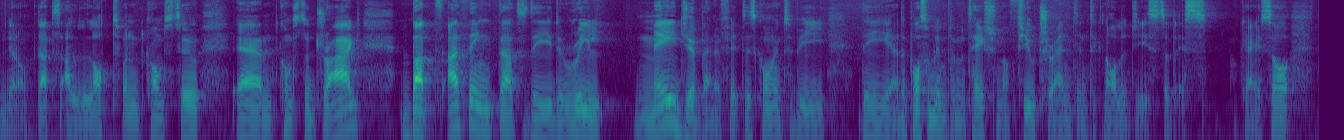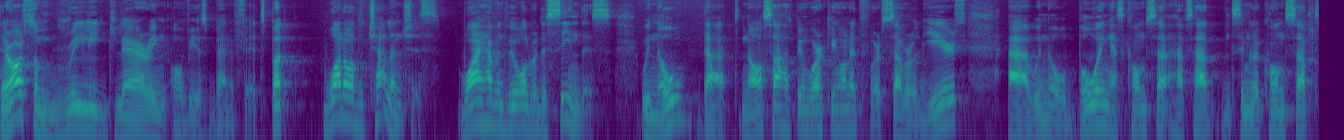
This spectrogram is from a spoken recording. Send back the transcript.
you know that's a lot when it comes to um, comes to drag. But I think that the the real major benefit is going to be the, uh, the possible implementation of future engine technologies to this. Okay, so there are some really glaring obvious benefits, but what are the challenges? Why haven't we already seen this? We know that NASA has been working on it for several years. Uh, we know Boeing has, concept, has had similar concept.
